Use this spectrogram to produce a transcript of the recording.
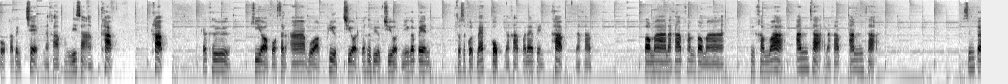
กกก็เป็นเช็คนะครับคำที่3ขับขับก็คือคีออกบวกสระอาบวกพิบชิอดก็คือพิบชิอดนี้ก็เป็นตัวสะกดแม่กบนะครับ ก็ได้เป็นขับนะครับ ต่อมานะครับคำต่อมาคือคำว่าอันทะนะครับ อันทะซึ่งแปล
